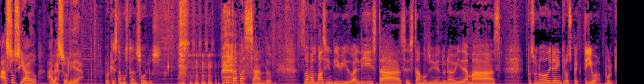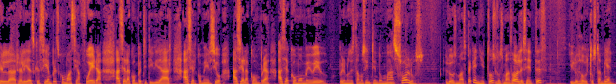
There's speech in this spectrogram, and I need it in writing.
asociado a la soledad. ¿Por qué estamos tan solos? ¿Qué está pasando? Somos más individualistas, estamos viviendo una vida más, pues uno diría introspectiva, porque la realidad es que siempre es como hacia afuera, hacia la competitividad, hacia el comercio, hacia la compra, hacia cómo me veo, pero nos estamos sintiendo más solos. Los más pequeñitos, los más adolescentes y los adultos también.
